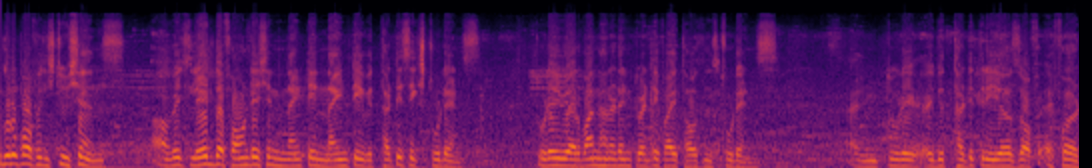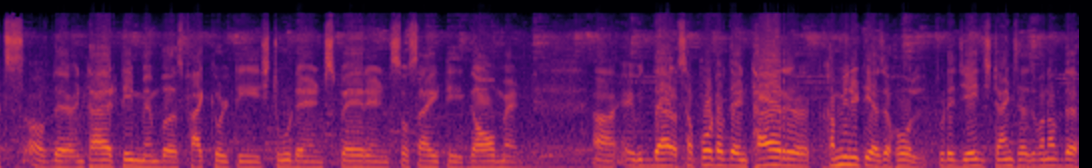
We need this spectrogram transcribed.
group of institutions uh, which laid the foundation in 1990 with 36 students. Today we are 125,000 students and today uh, with 33 years of efforts of the entire team members, faculty, students, parents, society, government. Uh, with the support of the entire uh, community as a whole, today Jain stands as one of the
